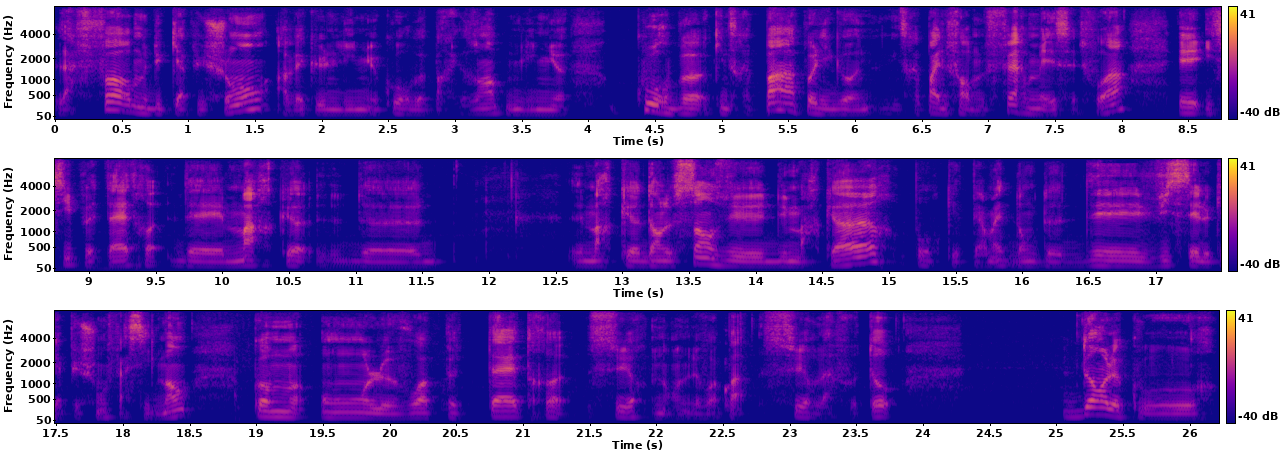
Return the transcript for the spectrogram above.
la forme du capuchon, avec une ligne courbe par exemple, une ligne courbe qui ne serait pas un polygone, qui ne serait pas une forme fermée cette fois, et ici peut-être des marques de, dans le sens du, marqueur pour qu'il permette donc de dévisser le capuchon facilement comme on le voit peut-être sur... non, on ne le voit pas sur la photo, dans le cours.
